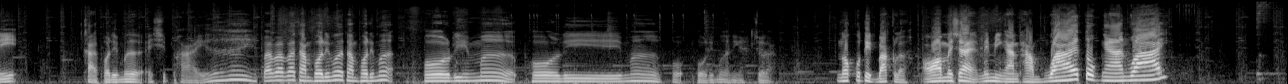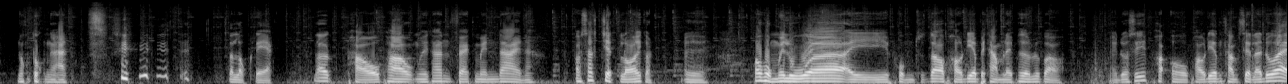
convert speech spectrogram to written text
นี้ ขาดโพลิเมอร์ไอชิบหายเอ้ยไปไปไปทำโพลิเมอร์ทำโพลิเมอร์โพลิเมอร์โพลิเมอร์โพลิเมอร์นี่ไงเจอละนกกูติดบั๊กเหรอ อ๋อ ไม่ใช่ ไม่มีงานทำวายตกงานวายนกตกงาน ตลกแดก เราเผาเผาเมทัลแฟกเมนต์ได้นะ เอาสัก 700 ก่อน เออ เพราะผมไม่รู้ว่าไอผมจะต้องเอาเผาเดียมไปทำอะไรเพิ่มหรือเปล่า ไหนดูสิเผาโอ้เผาเดียมทำเสร็จแล้วด้วย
